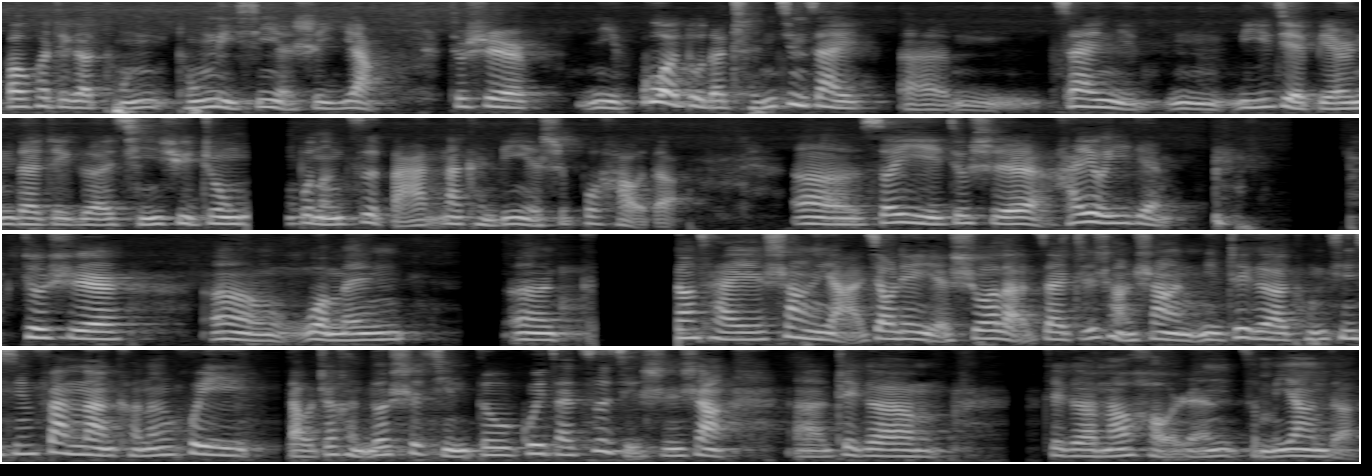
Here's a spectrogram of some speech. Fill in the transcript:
包括这个同同理心也是一样。就是你过度的沉浸在呃，在你嗯理解别人的这个情绪中不能自拔，那肯定也是不好的。呃，所以就是还有一点，就是嗯，我们嗯，刚才尚雅教练也说了，在职场上，你这个同情心泛滥，可能会导致很多事情都归在自己身上。呃，这个。这个老好人怎么样的？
